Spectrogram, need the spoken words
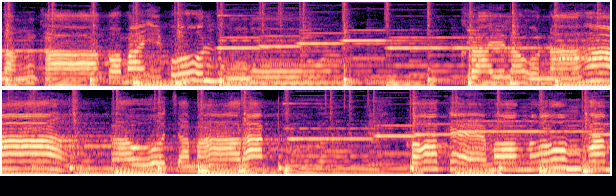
หลังคาก็ไม่พ้นหัวใครเล่านาเขาจะมารักตัวขอแค่มองน้องข้าม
